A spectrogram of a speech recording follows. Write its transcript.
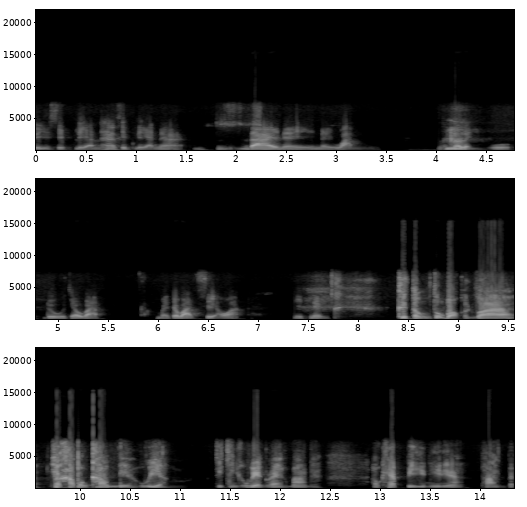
สี่สิบเหรียญห้าสิบเหรียญเนี่ยได้ในในวันก็เลยดูดูจะหวัด เหมือนจะหวัดเสียวอะนิดหนึ่งคือต้องต้องบอกก่อนว่าราคาทองคำเนี่ยเหวี่ยง จริงๆก็เหวี่ยงแรงมากนะ เอาแค่ปีนี้เนี่ยผ่านไป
